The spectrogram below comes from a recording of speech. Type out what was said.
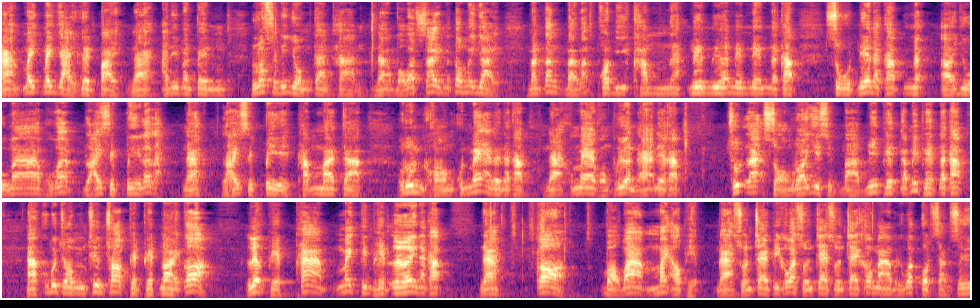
นะไม่ไม่ใหญ่เกินไปนะอันนี้มันเป็นรสนิยมการทานนะบอกว่าไส้มันต้องไม่ใหญ่ มันต้องแบบว่าพอดีคำนะเนื้อเนื้อเน้นๆนะครับ สูตรนี้นะครับออยู่มาผมว่าหลายสิบปีแล้วแหละนะหลายสิบปีทำมาจากรุ่นของคุณแม่เลยนะครับนะคุณแม่ของเพื่อนนะฮะเนี่ยครับชุดละ 220 บาท มีเผ็ดกับไม่เผ็ดนะครับหากคุณผู้ชมชื่นชอบเผ็ดๆหน่อยก็เลือกเผ็ดถ้าไม่กินเผ็ดเลยนะครับนะก็บอกว่าไม่เอาเผ็ดนะสนใจพี่ก็ว่าสนใจสนใจเข้ามาหรือว่ากดสั่งซื้อ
